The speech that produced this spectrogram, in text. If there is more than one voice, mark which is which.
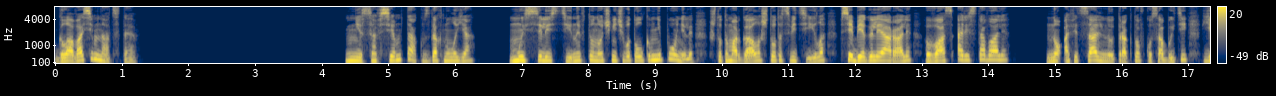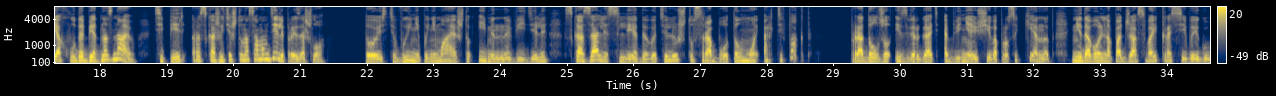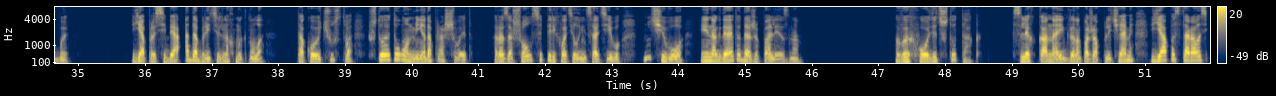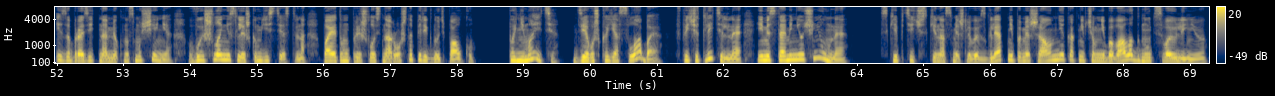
Speaker 1: Глава 17 «Не совсем так», — вздохнула я. «Мы с Селестиной в ту ночь ничего толком не поняли. Что-то моргало, что-то светило, все бегали и орали, вас арестовали. Но официальную трактовку событий я худо-бедно знаю. Теперь расскажите, что на самом деле произошло». То есть вы, не понимая, что именно видели, сказали следователю, что сработал мой артефакт? Продолжил извергать обвиняющие вопросы Кеннет, недовольно поджав свои красивые губы. Я про себя одобрительно хмыкнула. Такое чувство, что это он меня допрашивает. Разошелся, перехватил инициативу. Ничего, иногда это даже полезно. Выходит, что так. Слегка наигранно пожав плечами, я постаралась изобразить намек на смущение. Вышло не слишком естественно, поэтому пришлось нарочно перегнуть палку. Понимаете, девушка я слабая, впечатлительная и местами не очень умная. Скептически насмешливый взгляд не помешал мне, как ни в чем не бывало, гнуть свою линию.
